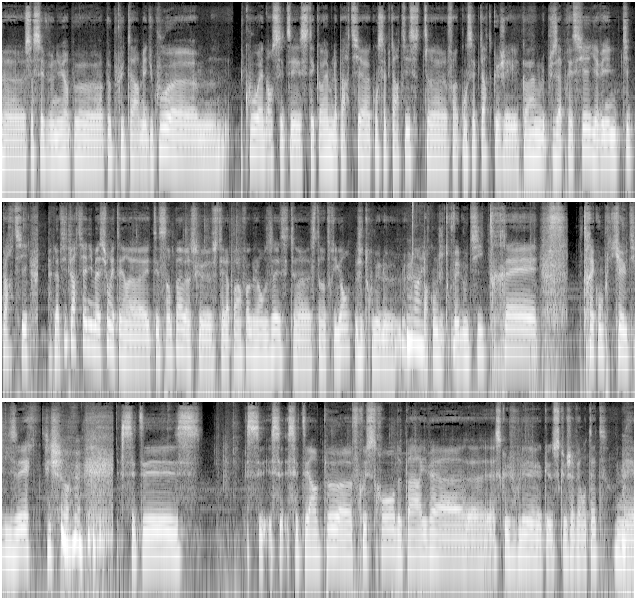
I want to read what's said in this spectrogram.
Euh, ça c'est venu un peu un peu plus tard, mais du coup, euh, du coup ouais non c'était c'était quand même la partie euh, concept artiste, euh, enfin concept art que j'ai quand même le plus apprécié. Il y avait une petite partie, la petite partie animation était était sympa parce que c'était la première fois que j'en faisais, c'était c'était intriguant. J'ai trouvé le, le- Ouais. par contre j'ai trouvé l'outil très très compliqué à utiliser. C'était c'était un peu frustrant de pas arriver à, à ce que je voulais, que ce que j'avais en tête, mais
